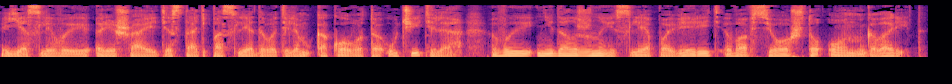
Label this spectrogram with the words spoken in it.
Если вы решаете стать последователем какого-то учителя, вы не должны слепо верить во все, что он говорит.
